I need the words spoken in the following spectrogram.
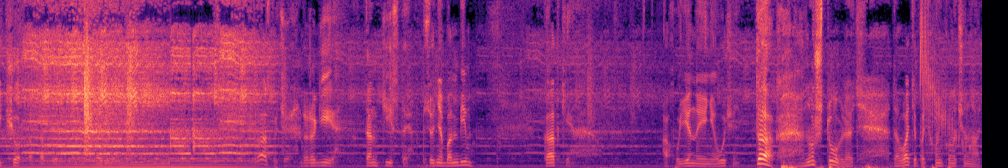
и черт там такой. Здравствуйте, дорогие танкисты. Сегодня бомбим катки. Охуенные и не очень. Так, ну что, блядь, давайте потихоньку начинать.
